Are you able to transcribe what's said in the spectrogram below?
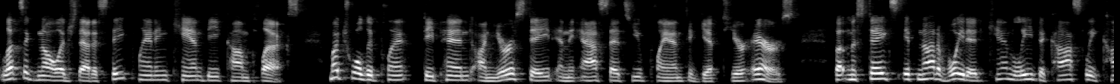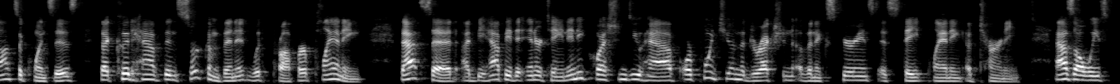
let's acknowledge that estate planning can be complex. Much will de- depend on your estate and the assets you plan to gift to your heirs. But mistakes, if not avoided, can lead to costly consequences that could have been circumvented with proper planning. That said, I'd be happy to entertain any questions you have or point you in the direction of an experienced estate planning attorney. As always,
